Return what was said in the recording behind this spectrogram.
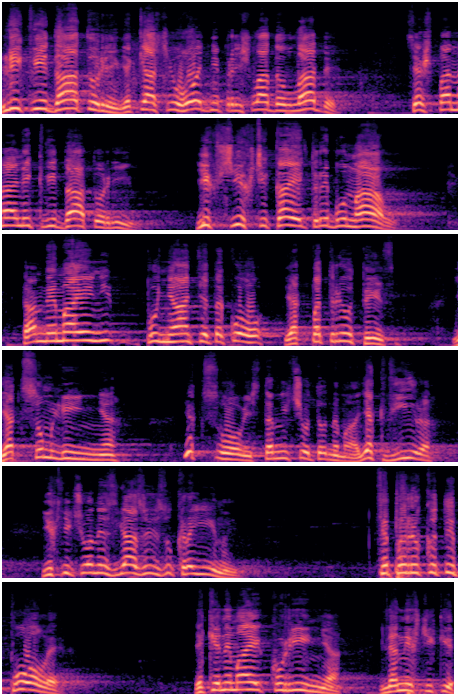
ліквідаторів, яка сьогодні прийшла до влади, це шпана ліквідаторів. Їх всіх чекає трибунал. Там немає ні поняття такого, як патріотизм, як сумління, як совість. Там нічого немає, як віра. Їх нічого не зв'язує з Україною. Це перекоти поле, яке не має коріння. Для них тільки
